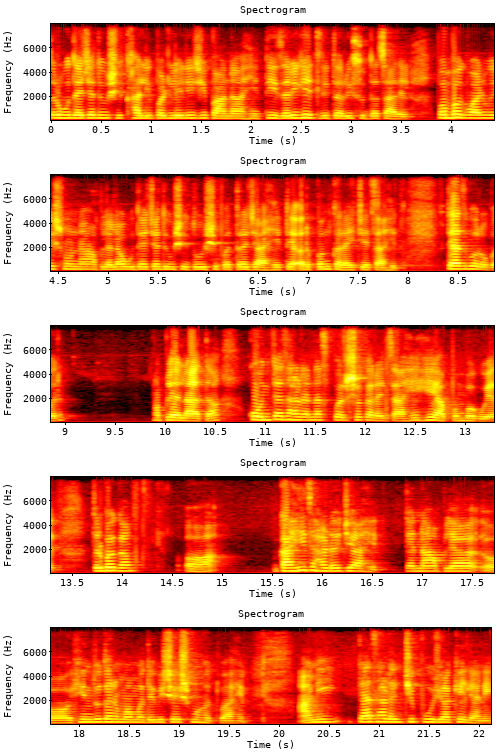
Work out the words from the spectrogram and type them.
तर उद्याच्या दिवशी खाली पडलेली जी पानं आहेत ती जरी घेतली तरीसुद्धा चालेल. पण भगवान विष्णूंना आपल्याला उद्याच्या दिवशी तुळशीपत्र जे आहे ते अर्पण करायचेच आहेत. त्याचबरोबर आपल्याला आता कोणत्या झाडांना स्पर्श करायचा आहे हे आपण बघूयात. तर बघा काही झाडं जी आहेत त्यांना आपल्या हिंदू धर्मामध्ये विशेष महत्त्व आहे. आणि त्या झाडांची पूजा केल्याने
